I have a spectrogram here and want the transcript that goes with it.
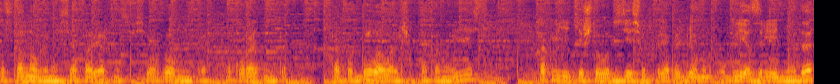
восстановлена вся поверхность, все ровненько, аккуратненько. Как вот был овальчик, так оно и есть. Как видите, что вот здесь вот при определенном угле зрения, да,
